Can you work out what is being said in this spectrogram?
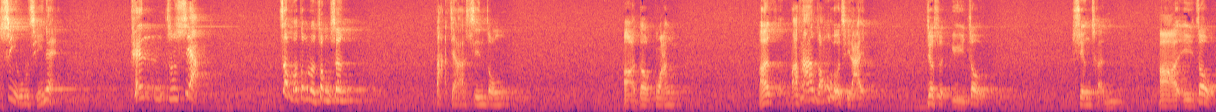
是无其内，天之下这么多的众生。大家心中啊的光，而把它融合起来，就是宇宙星辰啊，宇宙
